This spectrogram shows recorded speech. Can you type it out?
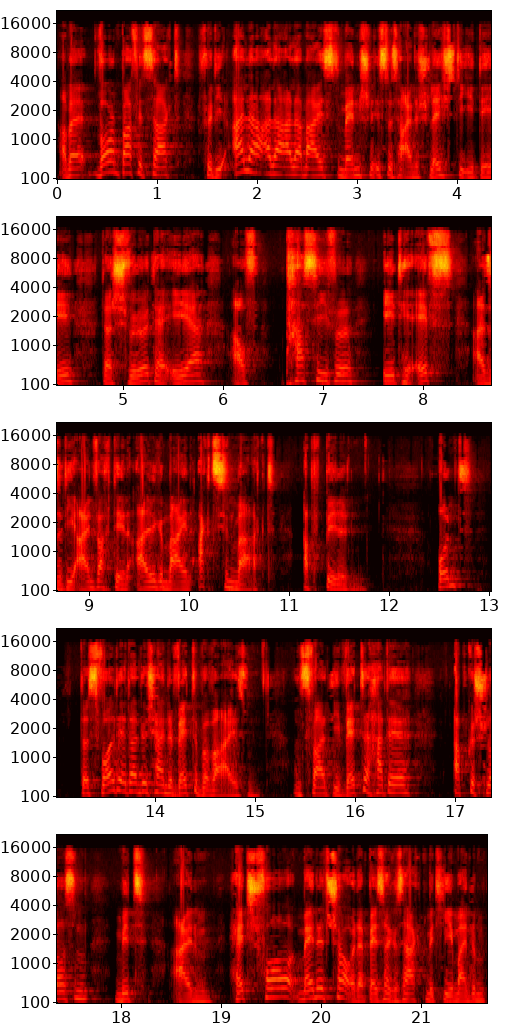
Aber Warren Buffett sagt, für die aller, aller, allermeisten Menschen ist es eine schlechte Idee. Da schwört er eher auf passive ETFs, also die einfach den allgemeinen Aktienmarkt abbilden. Und das wollte er dann durch eine Wette beweisen. Und zwar die Wette hat er abgeschlossen mit einem Hedgefondsmanager oder besser gesagt mit jemandem,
